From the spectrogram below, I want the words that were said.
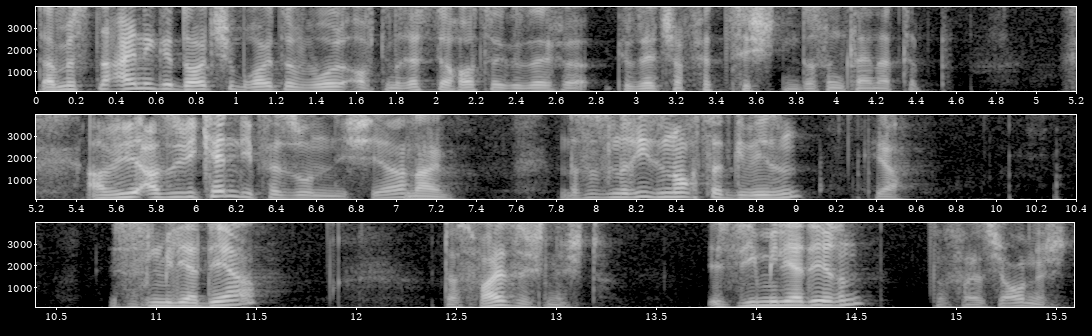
Da müssten einige deutsche Bräute wohl auf den Rest der Hochzeitsgesellschaft verzichten. Das ist ein kleiner Tipp. Aber wir, also wir kennen die Person nicht, ja? Nein. Und das ist eine riesen Hochzeit gewesen. Ja. Ist es ein Milliardär? Das weiß ich nicht. Ist sie Milliardärin? Das weiß ich auch nicht.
